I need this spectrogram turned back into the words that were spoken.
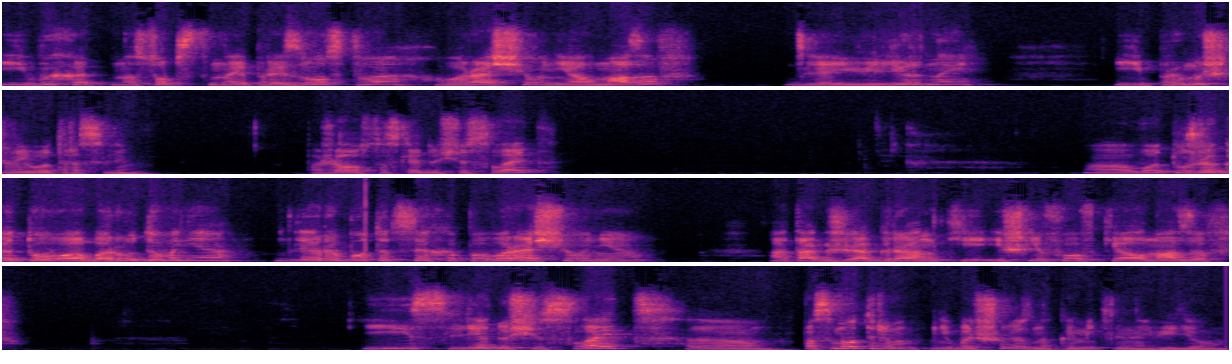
и выход на собственное производство выращивания алмазов для ювелирной и промышленной отрасли. Пожалуйста, следующий слайд. А, вот уже готово оборудование для работы цеха по выращиванию, а также огранки и шлифовки алмазов. И следующий слайд. А, посмотрим небольшое знакомительное видео.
